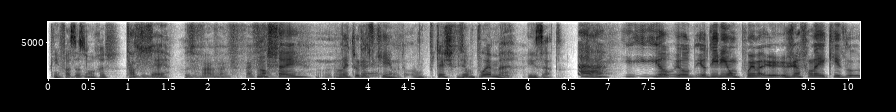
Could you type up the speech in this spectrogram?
Quem faz as honras? Faz o Zé. Vai, vai, vai Não sei. Leitura de quê? Tens que dizer um poema. Exato. Ah, eu, eu, eu diria um poema. Eu já falei aqui do,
